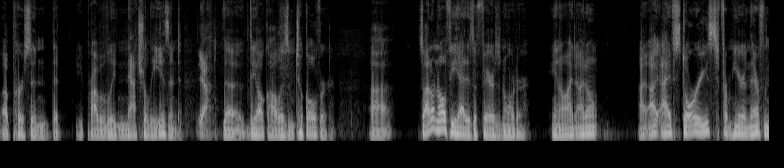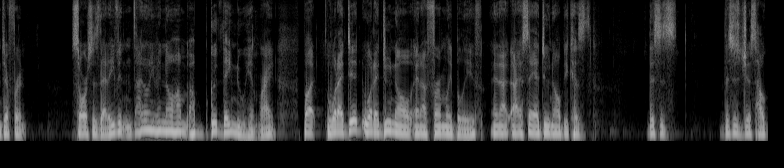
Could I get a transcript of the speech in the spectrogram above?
a person that he probably naturally isn't. Yeah. the the alcoholism took over. Uh, so I don't know if he had his affairs in order. You know, I, I don't. I, I have stories from here and there from different sources that even I don't even know how, how good they knew him, right? But what I did, what I do know, and I firmly believe, and I, I say I do know because this is this is just how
